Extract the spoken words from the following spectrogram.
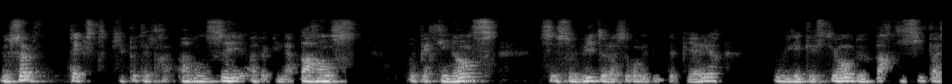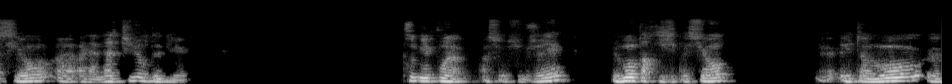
le seul texte qui peut être avancé avec une apparence de pertinence, c'est celui de la seconde épître de Pierre, où il est question de participation à, la nature de Dieu. Premier point à ce sujet, le mot participation euh, est un mot euh,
